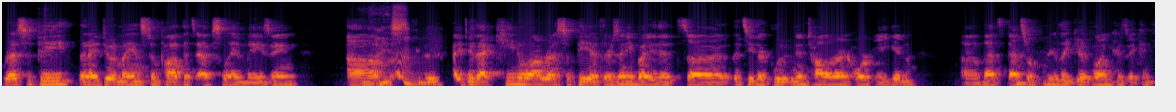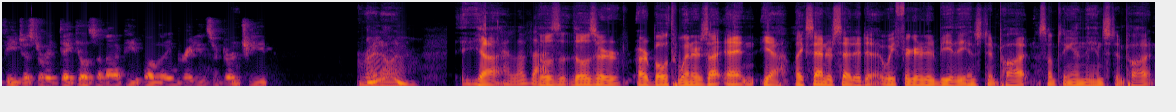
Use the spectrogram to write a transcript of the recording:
recipe that I do in my instant pot that's absolutely amazing. Um, Nice. I, do, I do that quinoa recipe if there's anybody that's uh, that's either gluten intolerant or vegan. Um, that's that's a really good one because it can feed just a ridiculous amount of people and the ingredients are dirt cheap. Right on. Mm, Yeah. I love that. Those those are are both winners. I, and yeah, like Sandra said, it we figured it'd be the instant pot, something in the instant pot.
